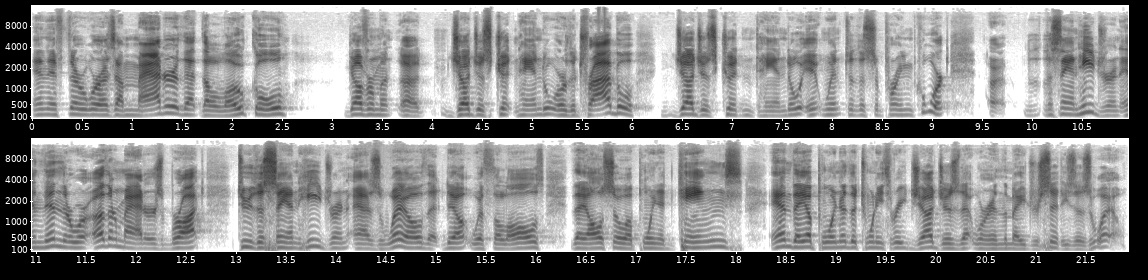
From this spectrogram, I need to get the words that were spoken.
And if there was a matter that the local government uh, judges couldn't handle or the tribal judges couldn't handle, it went to the Supreme Court, uh, the Sanhedrin. And then there were other matters brought to the Sanhedrin as well that dealt with the laws. They also appointed kings and they appointed the 23 judges that were in the major cities as well.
